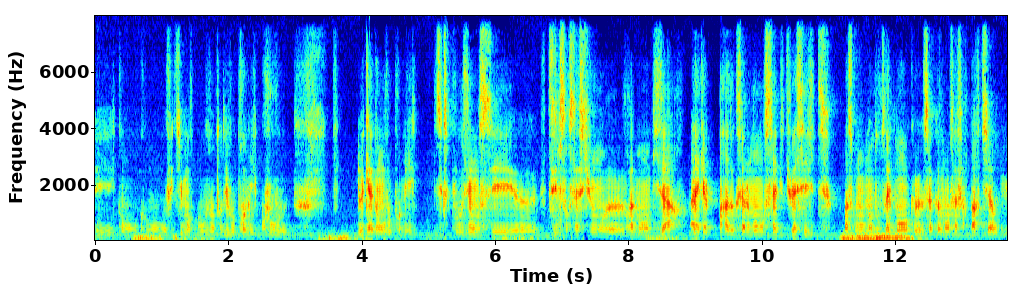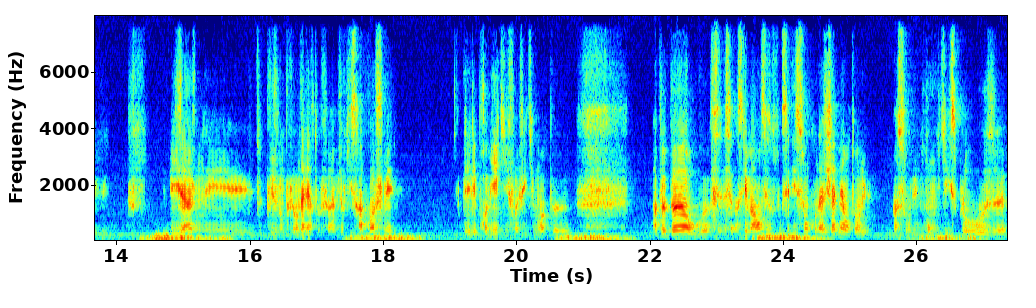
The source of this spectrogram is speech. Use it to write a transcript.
Et quand, effectivement, vous entendez vos premiers coups de canon, vos premières explosions, c'est euh, une sensation euh, vraiment bizarre, à laquelle paradoxalement on s'habitue assez vite, parce qu'on en entend tellement que ça commence à faire partir du paysage, on est de plus en plus en alerte au fur et à mesure qu'il se rapproche, mais les, premiers qui font effectivement un peu, un peu peur. Ou, ce qui est marrant, c'est surtout que c'est des sons qu'on n'a jamais entendus un son d'une bombe qui explose, euh,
